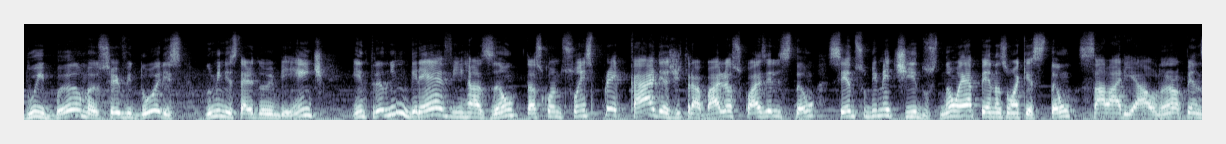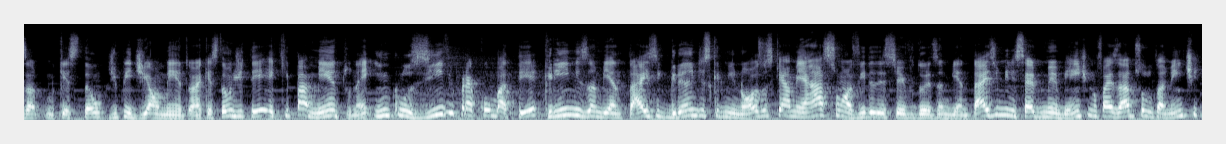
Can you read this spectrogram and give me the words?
do IBAMA, os servidores do Ministério do Meio Ambiente entrando em greve em razão das condições precárias de trabalho às quais eles estão sendo submetidos. Não é apenas uma questão salarial, não é apenas uma questão de pedir aumento, é uma questão de ter equipamento, né? inclusive para combater crimes ambientais e grandes criminosos que ameaçam a vida desses servidores ambientais e o Ministério do Meio Ambiente não faz absolutamente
